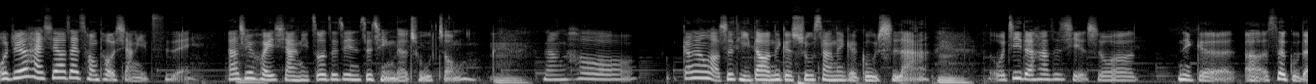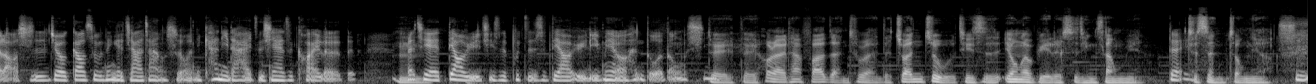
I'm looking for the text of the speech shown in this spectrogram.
我觉得还是要再从头想一次，哎，要去回想你做这件事情的初衷。嗯。然后，刚刚老师提到那个书上那个故事啊，嗯。我记得他是写说，那个呃涩谷的老师就告诉那个家长说：“你看你的孩子现在是快乐的，嗯。而且钓鱼其实不只是钓鱼，里面有很多东西。”对对，后来他发展出来的专注，其实用到别的事情上面，对，这是很重要。是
